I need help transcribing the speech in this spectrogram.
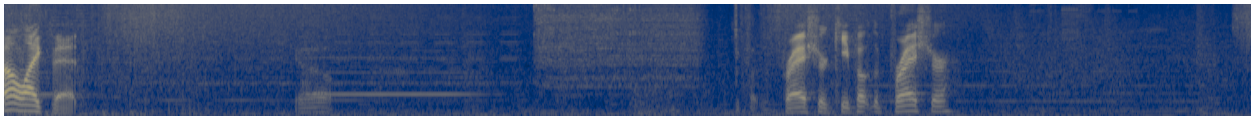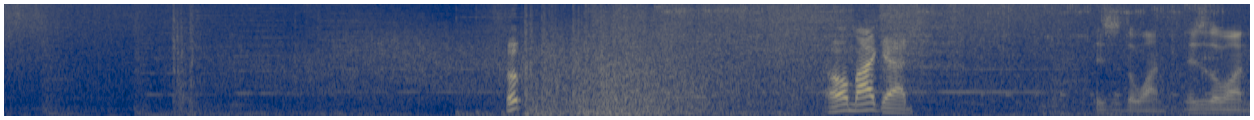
I don't like that. Go. Keep up the pressure. Keep up the pressure. Oop. Oh my god. This is the one. This is the one.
